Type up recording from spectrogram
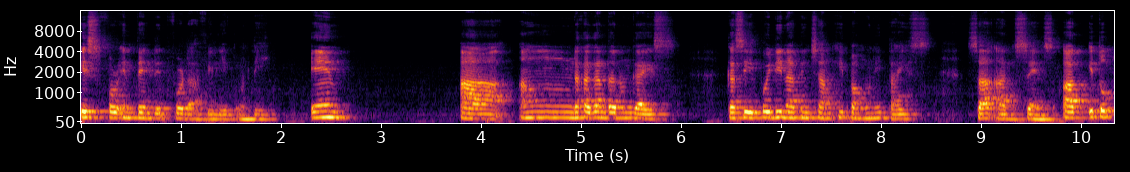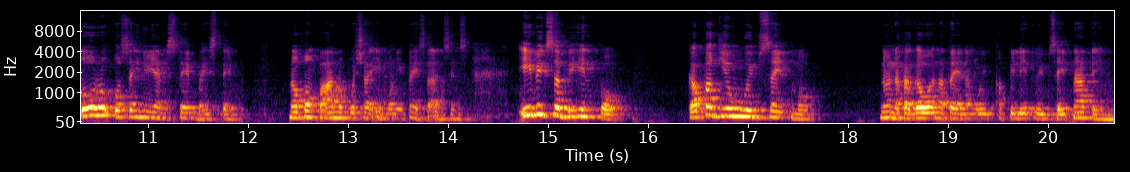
is for intended for the affiliate only. And ah ang nakaganda nun guys, kasi pwede natin siyang ipamonetize sa AdSense. At ituturo ko sa inyo yan step by step no, kung paano po siya i-monetize sa AdSense. Ibig sabihin po, kapag yung website mo, no, nakagawa na tayo ng web, affiliate website natin,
